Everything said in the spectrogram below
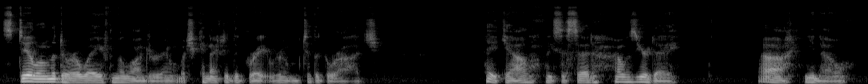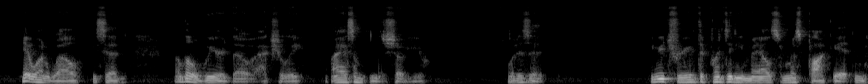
still in the doorway from the laundry room which connected the great room to the garage. Hey, Cal, Lisa said. How was your day? Ah, you know. It went well, he said. A little weird, though, actually. I have something to show you. What is it? He retrieved the printed emails from his pocket and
